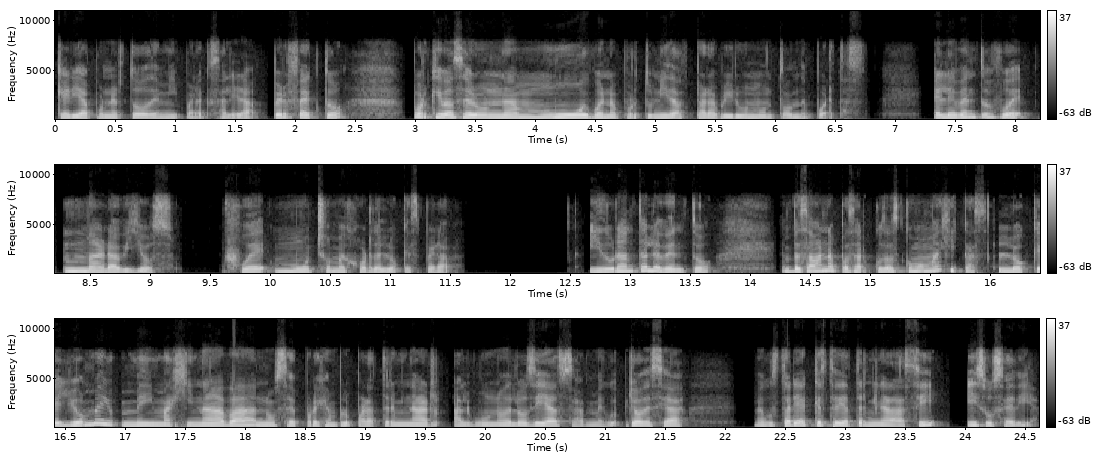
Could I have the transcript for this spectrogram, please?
quería poner todo de mí para que saliera perfecto, porque iba a ser una muy buena oportunidad para abrir un montón de puertas. El evento fue maravilloso, fue mucho mejor de lo que esperaba. Y durante el evento empezaban a pasar cosas como mágicas. Lo que yo me, imaginaba, no sé, por ejemplo, para terminar alguno de los días, yo decía, me gustaría que este día terminara así y sucedía.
